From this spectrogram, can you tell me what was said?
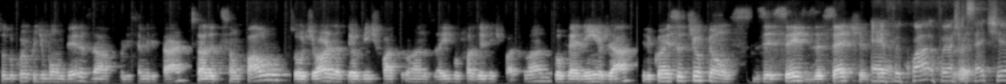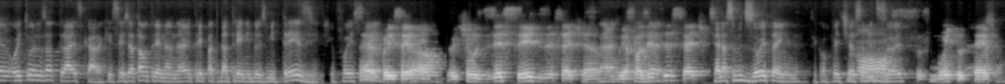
sou do Corpo de Bombeiros da Polícia Militar, Estado de São Paulo. Sou Jordan, tenho 24 anos aí, vou fazer 24 anos, tô velhinho já. Ele conheceu, tinha o quê, uns 16, 17? É, foi, quase, foi acho que 7, 8 anos atrás, cara, que vocês já estavam treinando, né? Eu entrei pra dar treino em 2013, acho que foi isso é, aí. É, foi isso aí não. Eu tinha uns 16, 17 anos, é, eu ia fazer é, 17. Você era sub-18 ainda, você competia sub-18. muito tempo.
